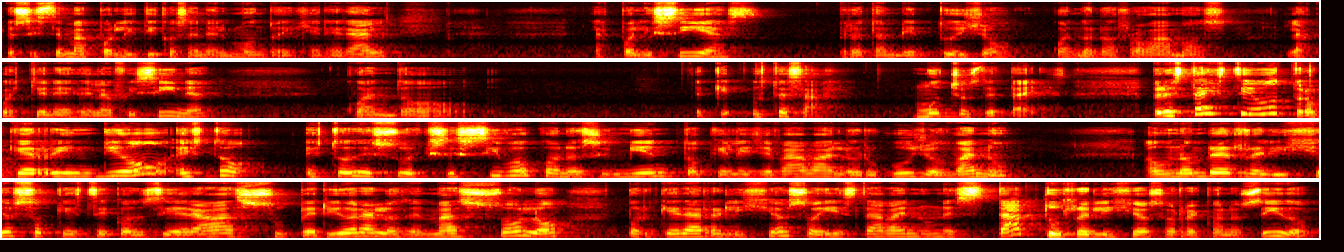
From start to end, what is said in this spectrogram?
Los sistemas políticos en el mundo en general, las policías, pero también tú y yo, cuando nos robamos las cuestiones de la oficina, cuando... Que usted sabe, muchos detalles. Pero está este otro que rindió esto, esto de su excesivo conocimiento que le llevaba al orgullo vano, a un hombre religioso que se consideraba superior a los demás solo porque era religioso y estaba en un estatus religioso reconocido.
